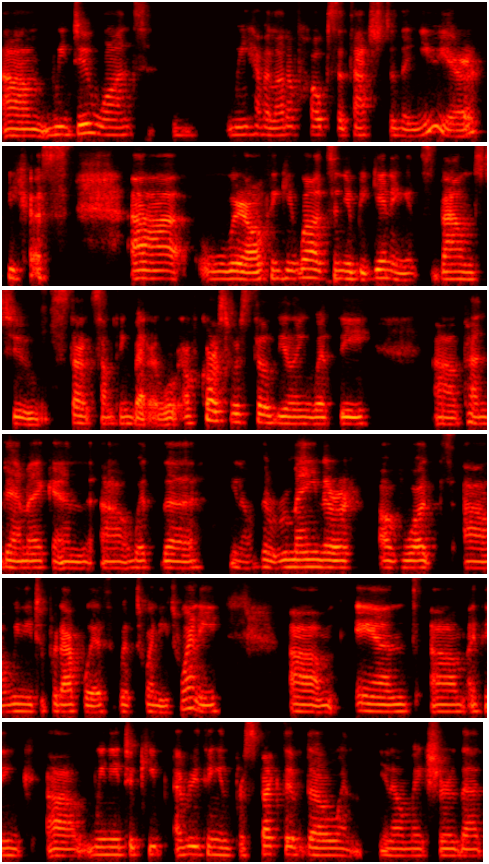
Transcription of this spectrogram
um, we do want we have a lot of hopes attached to the new year because uh, we're all thinking, well, it's a new beginning. It's bound to start something better. We're, of course, we're still dealing with the uh, pandemic and uh, with the you know the remainder of what uh, we need to put up with with 2020. Um, and um, I think uh, we need to keep everything in perspective, though, and you know make sure that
